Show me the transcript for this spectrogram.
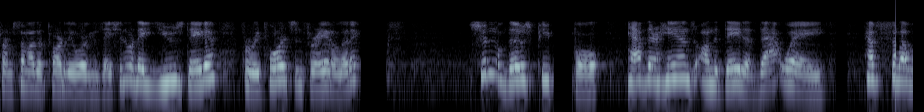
from some other part of the organization, or they use data for reports and for analytics. Shouldn't those people have their hands on the data that way have some level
